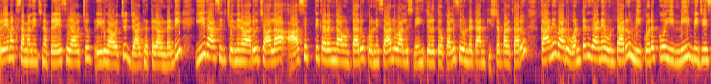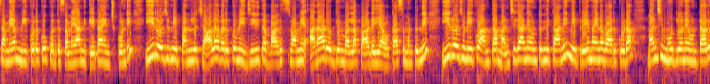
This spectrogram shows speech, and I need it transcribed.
ప్రేమకు సంబంధించిన ప్రేయసి కావచ్చు ప్రియుడు కావచ్చు జాగ్రత్తగా ఉండండి. ఈ రాశికి చెందిన వారు చాలా ఆసక్తికరంగా ఉంటారు. కొన్నిసార్లు వాళ్ళు స్నేహితులతో కలిసి ఉండటానికి ఇష్టపడతారు. కానీ వారు ఒంటరిగానే ఉంటారు. మీ కొరకు ఈ మీ బిజీ సమయం మీ కొరకు కొంత సమయాన్ని కేటాయించుకోండి. ఈ రోజు మీ పనులు చాలా వరకు మీ జీవిత భాగస్వామి అనారోగ్యం వల్ల పాడయ్యే అవకాశం ఉంటుంది. ఈ రోజు మీకు అంతా మంచిగానే ఉంటుంది. కానీ మీ ప్రేమైన వారు కూడా మంచి మూడ్లోనే ఉంటారు.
